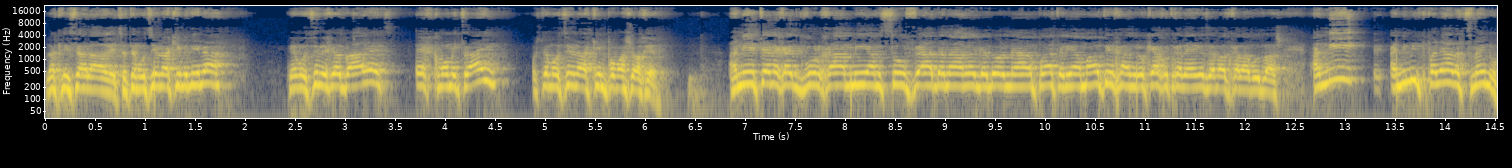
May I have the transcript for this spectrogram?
לכניסה לארץ. אתם רוצים להקים מדינה? אתם רוצים לחיות בארץ? איך כמו מצרים? או שאתם רוצים להקים פה משהו אחר? אני אתן לך את גבולך מים סוף ועד הנהר הגדול, נהר פרת, אני אמרתי לך, אני לוקח אותך לארץ זבת חלב ודבש. אני, אני מתפלא על עצמנו,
